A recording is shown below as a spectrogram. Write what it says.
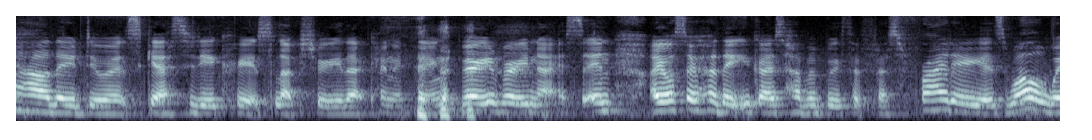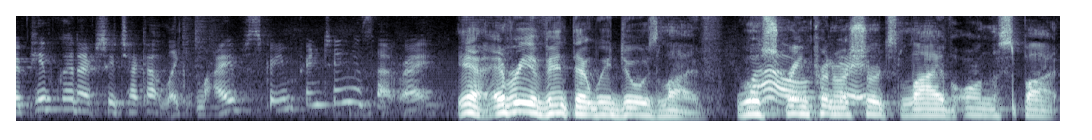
how they do it. Scarcity creates luxury, that kind of thing. very, very nice. And I also heard that you guys have a booth at First Friday as well, where people can actually check out like live screen printing. Is that right? Yeah, every event that we do is live. We'll Wow, screen print our shirts live on the spot.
